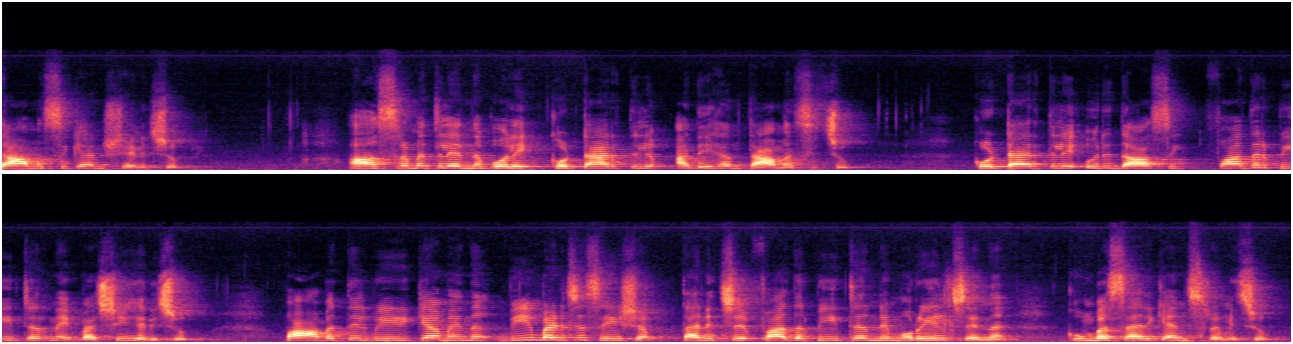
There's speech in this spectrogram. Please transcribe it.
താമസിക്കാൻ ക്ഷണിച്ചു. ആശ്രമത്തിലെന്ന പോലെ കൊട്ടാരത്തിലും അദ്ദേഹം താമസിച്ചു. കൊട്ടാരത്തിലെ ഒരു ദാസി ഫാദർ പീറ്ററിനെ വശീകരിച്ചു. പാപത്തിൽ വീഴിക്കാമെന്ന് വീമ്പടിച്ച ശേഷം തനിച്ച് ഫാദർ പീറ്ററിന്റെ മുറിയിൽ ചെന്ന് കുമ്പസാരിക്കാൻ ശ്രമിച്ചു.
